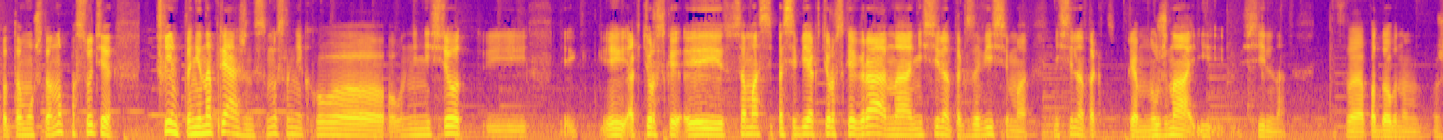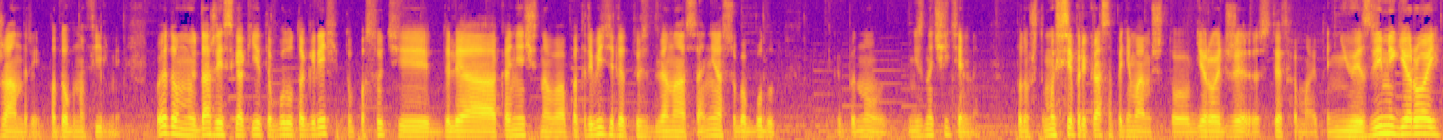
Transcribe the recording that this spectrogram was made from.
потому что, ну, по сути, фильм-то не напряжен, смысла никакого он не несет, и и, актерская, и сама по себе актерская игра, она не сильно так зависима, не сильно так прям нужна и сильно в подобном жанре, подобном фильме. Поэтому даже если какие-то будут огрехи, то по сути для конечного потребителя, то есть для нас, они особо будут как бы, ну, незначительны. Потому что мы все прекрасно понимаем, что герой Дж... Стэтхэма это неуязвимый герой,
